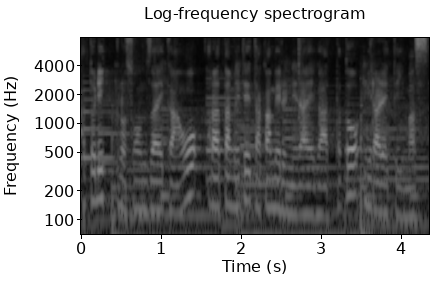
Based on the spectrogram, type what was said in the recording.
カトリックの存在感を改めて高める狙いがあったと見られています、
